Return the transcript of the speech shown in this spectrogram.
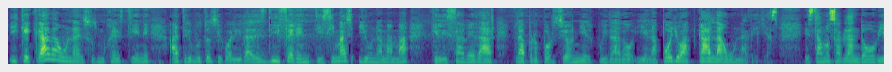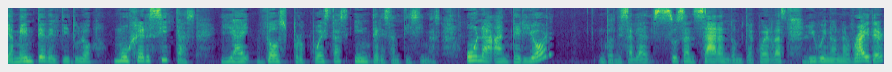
y que cada una de sus mujeres tiene atributos y cualidades diferentísimas y una mamá que le sabe dar la proporción y el cuidado y el apoyo a cada una de ellas. Estamos hablando obviamente del título Mujercitas y hay dos propuestas interesantísimas. Una anterior donde salía Susan Sarandon, ¿te acuerdas? Y Winona Ryder.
